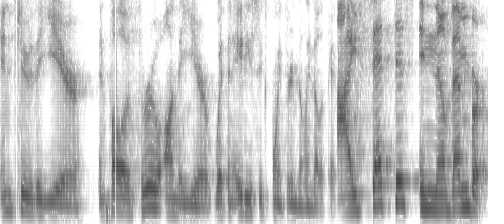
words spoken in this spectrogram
into the year and follow through on the year with an $86.3 million payroll? I said this in November.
